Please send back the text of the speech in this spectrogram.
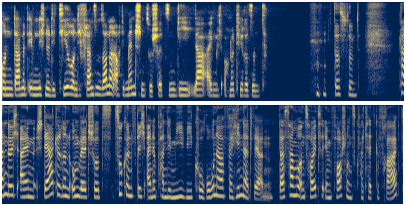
und damit eben nicht nur die Tiere und die Pflanzen, sondern auch die Menschen zu schützen, die ja eigentlich auch nur Tiere sind. Das stimmt. Kann durch einen stärkeren Umweltschutz zukünftig eine Pandemie wie Corona verhindert werden? Das haben wir uns heute im Forschungsquartett gefragt.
